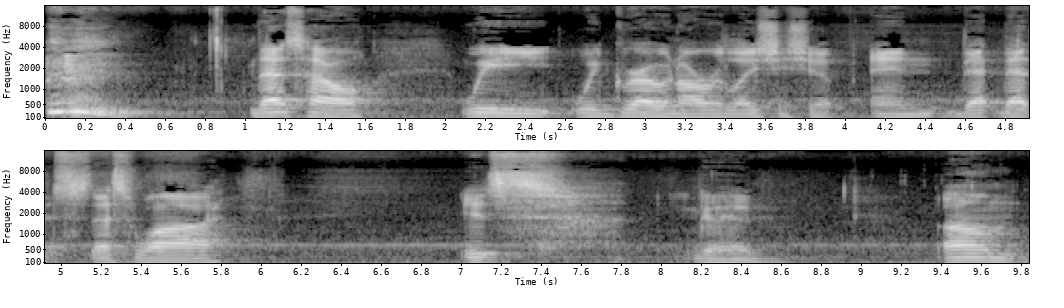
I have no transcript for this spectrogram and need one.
that's how we we grow in our relationship. And that that's that's why it's go ahead um,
